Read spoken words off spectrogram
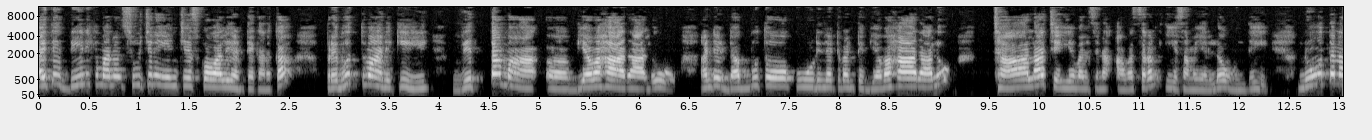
అయితే దీనికి మనం సూచన ఏం చేసుకోవాలి అంటే కనుక ప్రభుత్వానికి విత్త మా- వ్యవహారాలు అంటే డబ్బుతో కూడినటువంటి వ్యవహారాలు చాలా చేయవలసిన అవసరం ఈ సమయంలో ఉంది. నూతన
